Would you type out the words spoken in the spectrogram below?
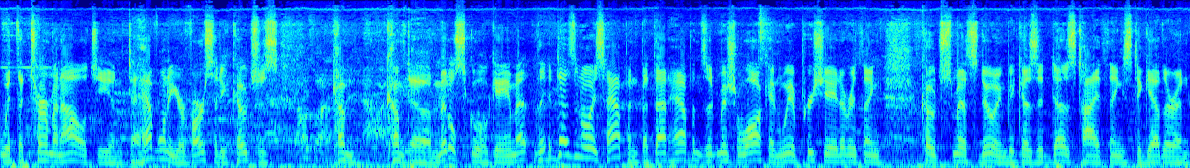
with the terminology and to have one of your varsity coaches come come to a middle school game, it, it doesn't always happen, but that happens at Mishawaka, and we appreciate everything Coach Smith's doing because it does tie things together. And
